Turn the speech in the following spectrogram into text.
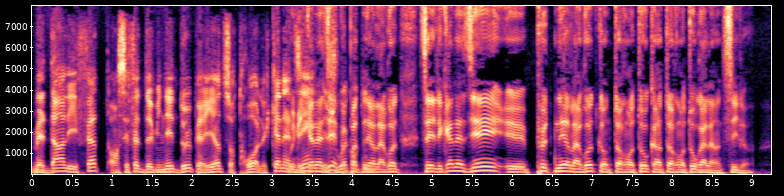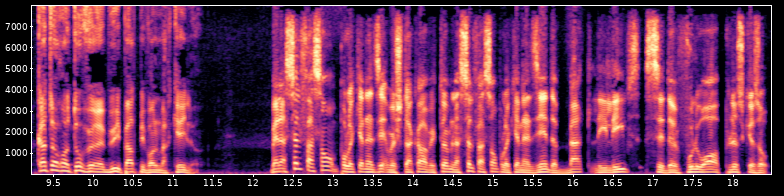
Mais dans les faits, on s'est fait dominer deux périodes sur trois. Le Canadien, oui, mais le Canadien peut pas tenir une- la route. C'est le Canadien euh, peut tenir la route contre Toronto quand Toronto ralentit, là. Quand Toronto veut un but, ils partent puis ils vont le marquer, là. Ben, la seule façon pour le Canadien, ben, je suis d'accord avec toi, mais la seule façon pour le Canadien de battre les Leafs, c'est de vouloir plus que autres.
